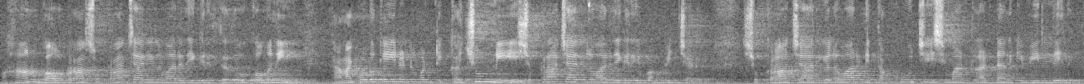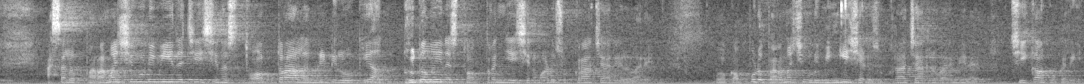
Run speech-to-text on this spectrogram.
మహానుభావుడురా శుక్రాచార్యుల వారి దగ్గరికి చదువుకోమని తన కొడుకైనటువంటి కచుణ్ణి శుక్రాచార్యుల వారి దగ్గరికి పంపించాడు. శుక్రాచార్యుల వారిని తక్కువ చేసి మాట్లాడడానికి వీల్లేదు. అసలు పరమశివుడి మీద చేసిన స్తోత్రాలన్నిటిలోకి అద్భుతమైన స్తోత్రం చేసిన వాడు శుక్రాచార్యుల వారే. ఒకప్పుడు పరమశివుడు మింగేశాడు శుక్రాచార్యుల వారి మీద చీకాకు కలిగింది.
